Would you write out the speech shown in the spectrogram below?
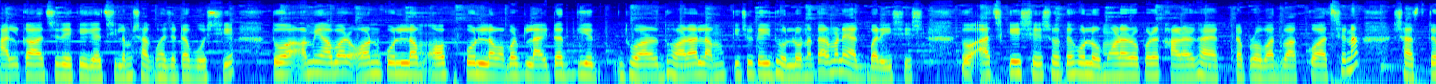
হালকা আঁচে রেখে গেছিলাম শাক ভাজাটা বসিয়ে। তো আমি আবার অন করলাম, অফ করলাম, আবার লাইটার দিয়ে ধরালাম, কিছুতেই ধরলো না। তার মানে একবারেই শেষ। তো আজকেই শেষ হতে হলো। মরার ওপরে খাড়ার ঘা একটা প্রবাদ বাক্য বাক্য আছে না? শাস্ত্রে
